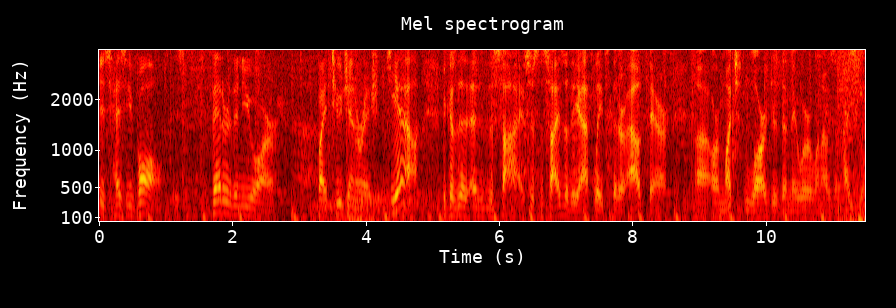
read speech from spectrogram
is has evolved, is better than you are by two generations. Yeah, because the, uh, the size, just the size of the athletes that are out there, uh, are much larger than they were when I was in high school.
